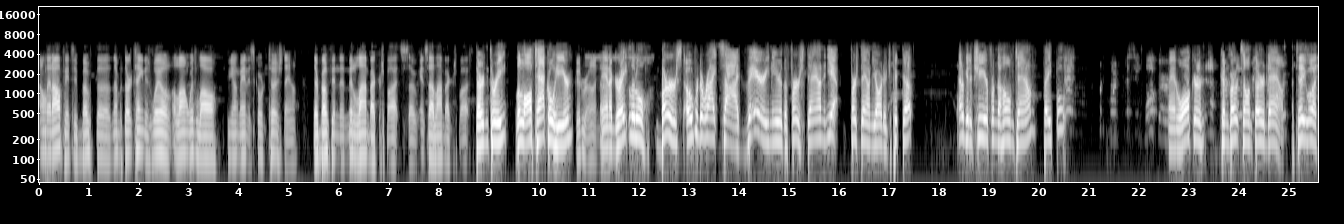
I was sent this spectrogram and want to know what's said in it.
on that offensive, both uh, number 13 as well, along with Law, the young man that scored a touchdown. They're both in the middle linebacker spots, so inside linebacker spots. Third and three. Little off tackle here. Good run. Though. And a great little burst over the right side, very near the first down. And yeah, first down yardage picked up. That'll get a cheer from the hometown faithful. And Walker converts on third down. I tell you what,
